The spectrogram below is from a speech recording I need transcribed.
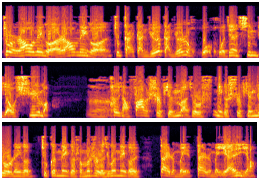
就是然后那个，然后那个就感感觉感觉是火火箭心比较虚嘛，嗯，他就想发个视频嘛，就是那个视频就是那个就跟那个什么似的，就跟那个带着美带着美颜一样，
